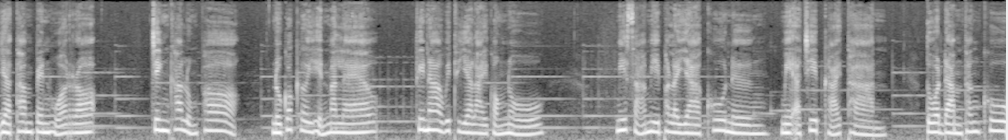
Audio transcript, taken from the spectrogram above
อย่าทำเป็นหัวเราะ จริงค่ะหลวงพ่อ หนูก็เคยเห็นมาแล้ว ที่หน้าวิทยาลัยของหนู มีสามีภรรยาคู่หนึ่ง มีอาชีพขายถ่าน ตัวดำทั้งคู่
